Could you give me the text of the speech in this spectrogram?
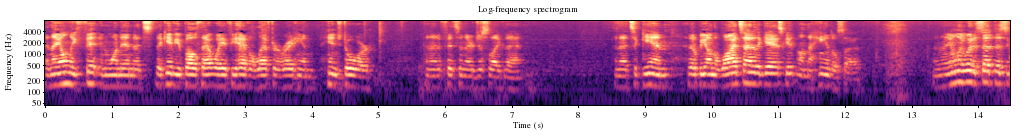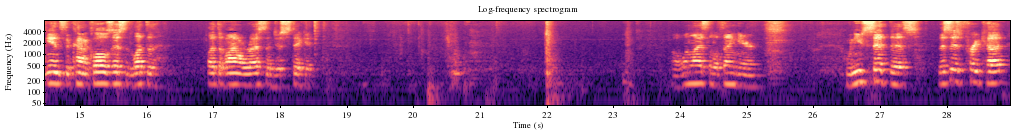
And they only fit in one end. It's, they give you both that way if you have a left or right hand hinge door. And then it fits in there just like that. And that's again, it'll be on the wide side of the gasket on the handle side. And the only way to set this again is to kind of close this and let the let the vinyl rest and just stick it. Uh, one last little thing here. When you set this, this is pre-cut,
